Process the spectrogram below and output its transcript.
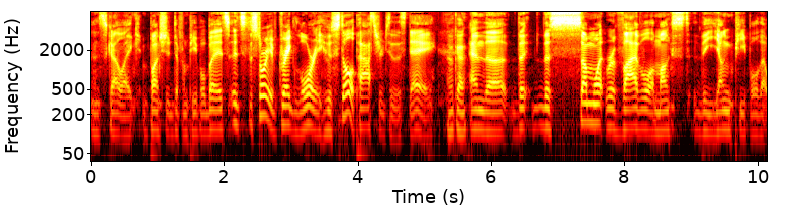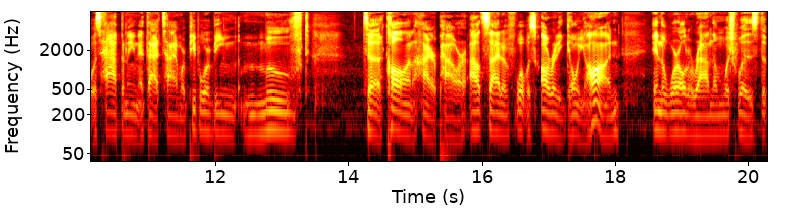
And it's got like a bunch of different people, but it's it's the story of Greg Laurie, who's still a pastor to this day. Okay. And the the the somewhat revival amongst the young people that was happening at that time, where people were being moved to call on a higher power outside of what was already going on in the world around them, which was the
